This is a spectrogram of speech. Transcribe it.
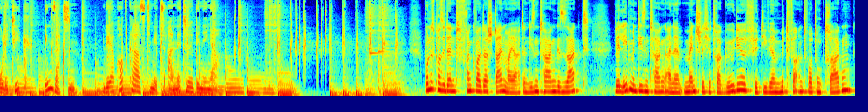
Politik in Sachsen. Der Podcast mit Annette Binninger. Bundespräsident Frank-Walter Steinmeier hat in diesen Tagen gesagt, wir leben in diesen Tagen eine menschliche Tragödie, für die wir Mitverantwortung tragen,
